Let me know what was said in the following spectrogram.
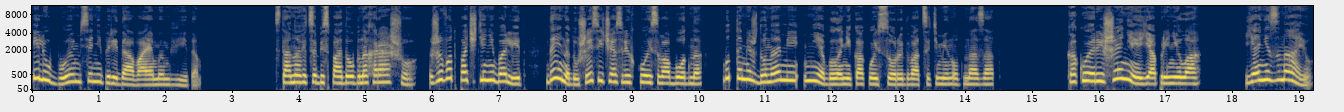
и любуемся непередаваемым видом. Становится бесподобно хорошо, живот почти не болит, да и на душе сейчас легко и свободно, будто между нами не было никакой ссоры 20 минут назад. Какое решение я приняла? Я не знаю,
